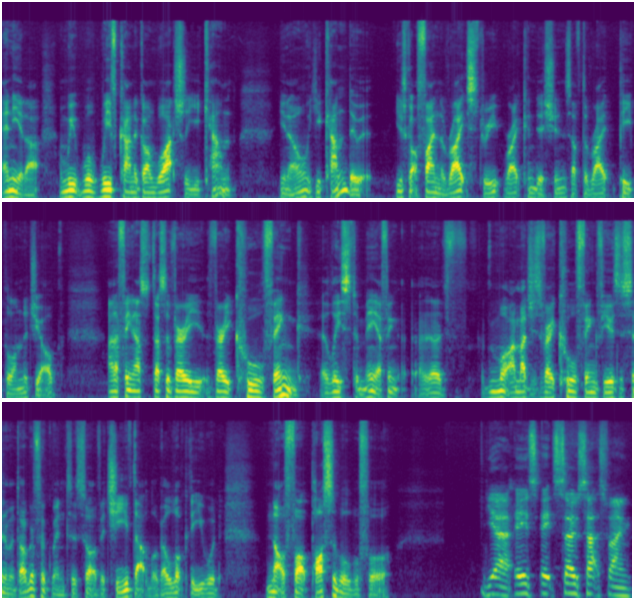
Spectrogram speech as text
any of that. And we well, we've kind of gone, well, actually, you can, you know, you can do it. You just got to find the right street, right conditions, have the right people on the job, and I think that's that's a very very cool thing, at least to me. I think. Uh, I imagine it's a very cool thing for you as a cinematographer, Gwyn, to sort of achieve that look, a look that you would not have thought possible before. Yeah, it's it's so satisfying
